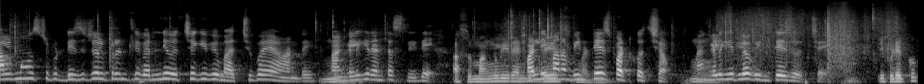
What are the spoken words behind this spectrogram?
ఆల్మోస్ట్ ఇప్పుడు డిజిటల్ ప్రింట్లు ఇవన్నీ వచ్చాక ఇవి మర్చిపోయామండి. మంగళగిరి అంటే అసలు ఇదే. అసలు మంగళగిరి అంటే మళ్ళీ మనం వింటేజ్ పట్టుకొచ్చాం. మంగళగిరిలో వింటేజ్ వచ్చాయి. ఇప్పుడు ఎక్కువ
